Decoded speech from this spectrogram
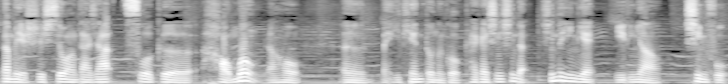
那么也是希望大家做个好梦，然后，嗯，每一天都能够开开心心的。新的一年一定要幸福。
